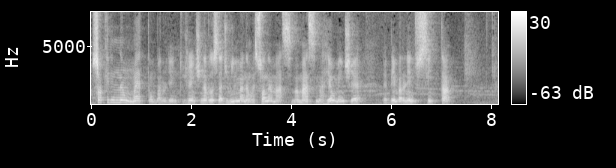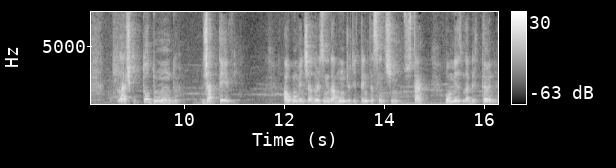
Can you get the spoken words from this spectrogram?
Só que ele não é tão barulhento, gente. Na velocidade mínima não, é só na máxima. A máxima realmente é, é bem barulhento sim, tá? Acho que todo mundo já teve algum ventiladorzinho da Mundial de 30 centímetros, tá? Ou mesmo da Britânia,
